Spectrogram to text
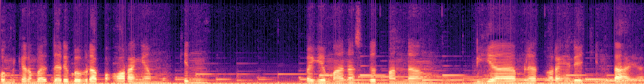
pemikiran dari beberapa orang yang mungkin bagaimana sudut pandang dia melihat orang yang dia cinta ya.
